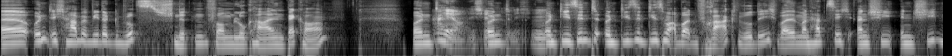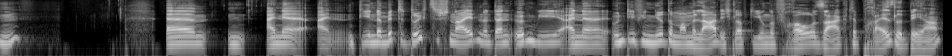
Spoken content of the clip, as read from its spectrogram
Äh, und ich habe wieder Gewürzschnitten vom lokalen Bäcker. Und Ah ja, ich erinnere und, mich. Mhm. und, die sind, und die sind diesmal aber fragwürdig, weil man hat sich entschi- entschieden, ähm, eine, ein, die in der Mitte durchzuschneiden und dann irgendwie eine undefinierte Marmelade, ich glaube, die junge Frau sagte Preiselbeer,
